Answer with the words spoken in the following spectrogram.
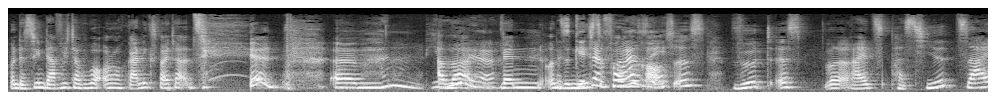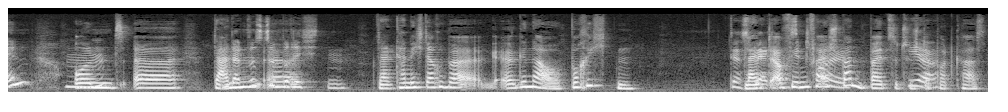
Und deswegen darf ich darüber auch noch gar nichts weiter erzählen. Ähm, aber Julia, wenn unsere nächste Folge raus ist, wird es bereits passiert sein. Und äh, dann, Mhm. Und dann wirst du äh, berichten. dann kann ich darüber äh, genau berichten. Das Bleibt auf jeden Fall toll. spannend bei Zu Tisch Ja. der Podcast.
